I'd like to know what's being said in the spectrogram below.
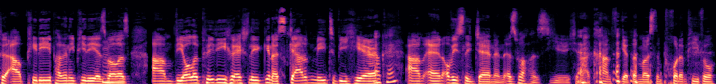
to our PD, Pagani PD, as Mm. well as um, Viola PD, who actually, you know, scouted me to be here. Okay. Um, and obviously Jen, and as well as you. You know, I can't forget the most important people.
